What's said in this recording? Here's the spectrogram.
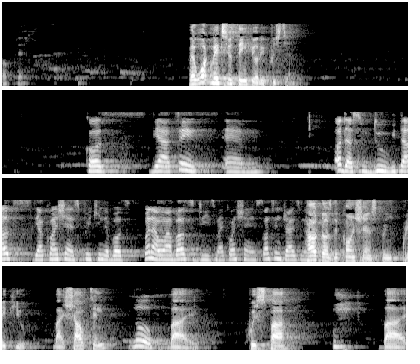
Okay. But what makes you think you're a Christian? Because there are things um, others will do without their conscience pricking about. When I'm about to do it, my conscience, something drags me. How does the conscience prick you? By shouting? No. By whisper? by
